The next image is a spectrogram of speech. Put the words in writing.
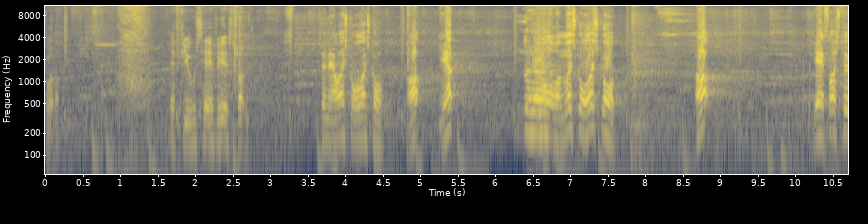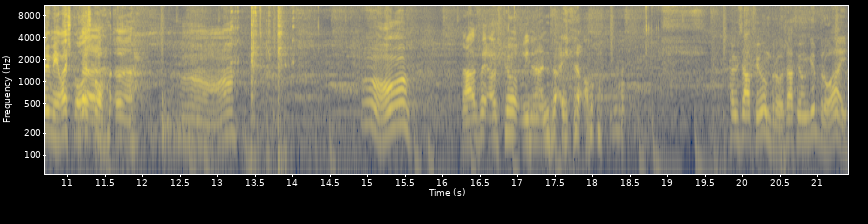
Four up. It feels heavy as fuck. So now let's go, let's go. Up, yep. Another one, let's go, let's go. Up. Yes, let's do me, let's go, let's go. Uh, uh. Aww. Aww. That's it, I was feeling leaning in trying to get up. How's that feeling, bro? Is that feeling good, bro? Aye.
